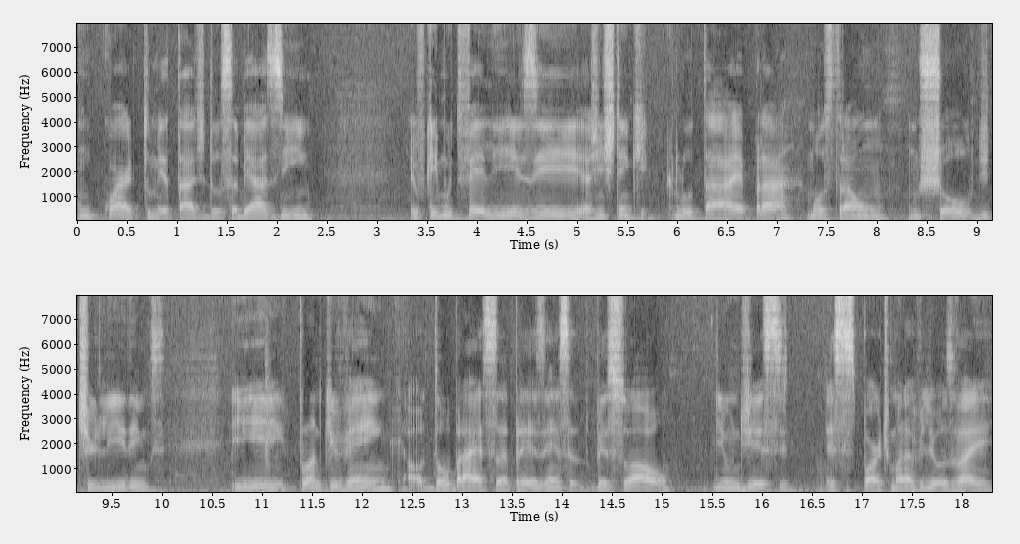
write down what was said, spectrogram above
um quarto, metade do Sabiazinho. Eu fiquei muito feliz e a gente tem que lutar é para mostrar um, um show de cheerleading e pro ano que vem dobrar essa presença do pessoal e um dia esse, esse esporte maravilhoso vai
